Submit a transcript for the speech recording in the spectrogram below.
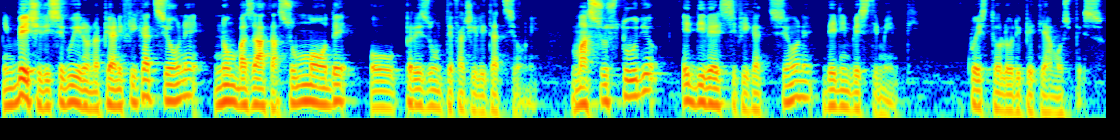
invece di seguire una pianificazione non basata su mode o presunte facilitazioni, ma su studio e diversificazione degli investimenti. Questo lo ripetiamo spesso.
